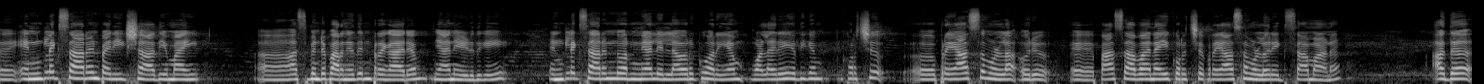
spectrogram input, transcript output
എൻഗ്ലക്സ് ആർ എൻ പരീക്ഷ ആദ്യമായി ഹസ്ബൻഡ് പറഞ്ഞതിന് പ്രകാരം ഞാൻ എഴുതുകയും. എൻഗ്ലക്സ് ആർ എന്ന് പറഞ്ഞാൽ എല്ലാവർക്കും അറിയാം വളരെയധികം കുറച്ച് പ്രയാസമുള്ള ഒരു പാസ്സാവാനായി കുറച്ച് പ്രയാസമുള്ള ഒരു എക്സാമാണ് അത്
